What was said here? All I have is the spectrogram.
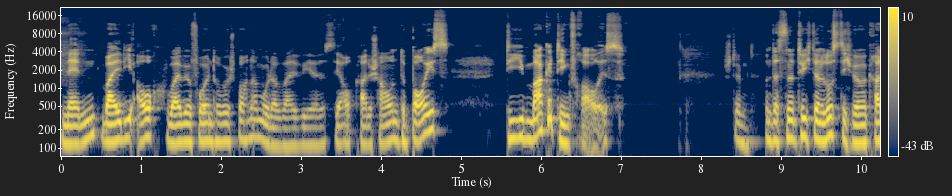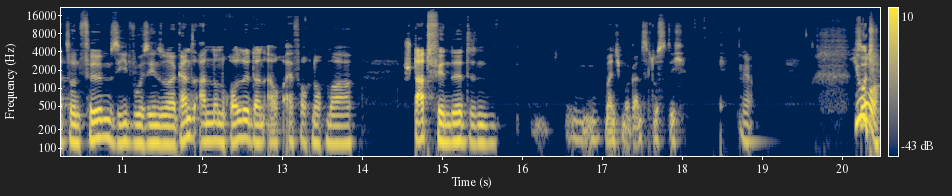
nennen, weil die auch, weil wir vorhin drüber gesprochen haben oder weil wir es ja auch gerade schauen, The Boys die Marketingfrau ist. Stimmt. Und das ist natürlich dann lustig, wenn man gerade so einen Film sieht, wo sie in so einer ganz anderen Rolle dann auch einfach noch mal stattfindet. Und manchmal ganz lustig. Ja. Gut. So,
